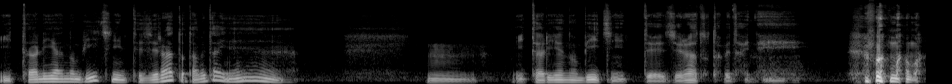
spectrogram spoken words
イタリアのビーチに行ってジェラート食べたいね。うん。イタリアのビーチに行ってジェラート食べたいね。まあまあまあ。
